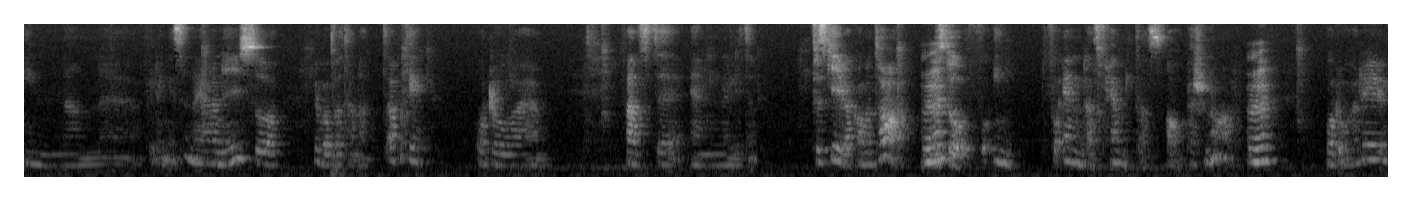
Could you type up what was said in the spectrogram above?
innan, eh, för länge sedan när jag var ny så jobbade jag på ett annat apotek. Och då eh, fanns det en liten förskrivarkommentar. Mm. Det stod får, in, får endast hämtas av personal. Mm. Och då hade ju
